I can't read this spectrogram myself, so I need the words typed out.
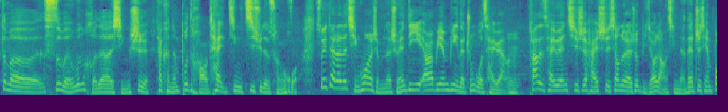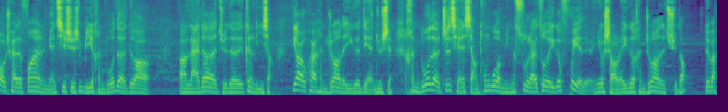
这么斯文温和的形式，它可能不好太进继续的存活。所以带来的情况是什么呢？首先，第一，Airbnb 在中国裁员了，嗯它的裁员其实还是相对来说比较良心的，在之前爆出来的方案里面，其实是比很多的都要。啊、来的觉得更理想。第二块很重要的一个点就是，很多的之前想通过民宿来作为一个副业的人，又少了一个很重要的渠道，对吧？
